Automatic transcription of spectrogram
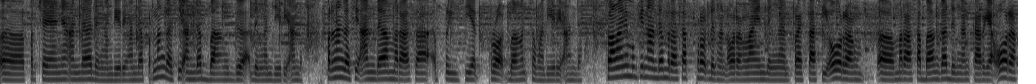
uh, percayanya Anda dengan diri Anda pernah nggak sih Anda bangga dengan diri Anda? Pernah nggak sih Anda merasa appreciate proud banget sama diri Anda? Selama ini mungkin Anda merasa proud dengan orang lain dengan prestasi orang uh, merasa bangga dengan karya orang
